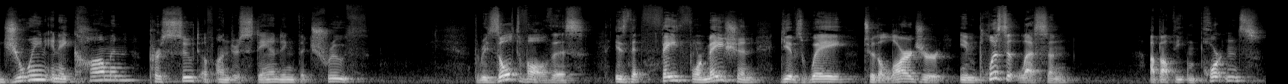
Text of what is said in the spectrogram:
join in a common pursuit of understanding the truth. The result of all this is that faith formation gives way to the larger implicit lesson about the importance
